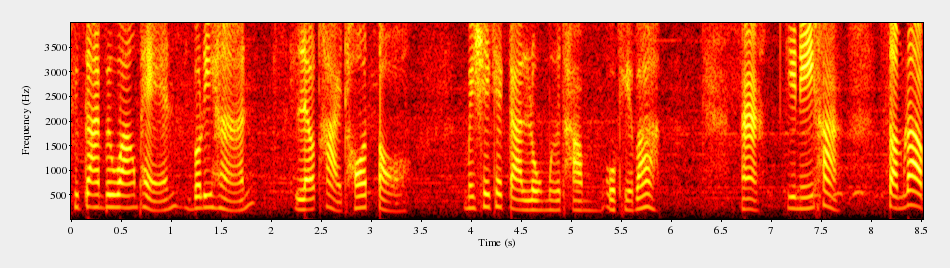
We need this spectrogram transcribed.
คือการไปวางแผนบริหาร แล้วถ่ายทอดต่อ ไม่ใช่แค่การลงมือทำโอเคป่ะอะทีนี้ค่ะสำหรับ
